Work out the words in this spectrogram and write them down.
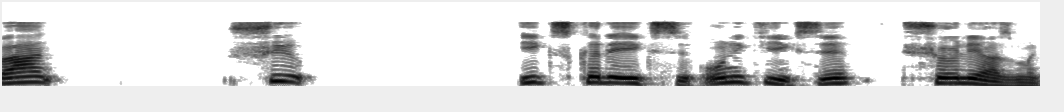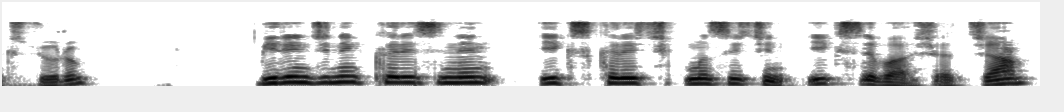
Ben şu x kare eksi 12x'i şöyle yazmak istiyorum. Birincinin karesinin x kare çıkması için x ile başlatacağım.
